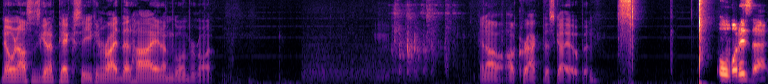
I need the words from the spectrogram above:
no one else is going to pick so you can ride that high and I'm going Vermont. And I'll I'll crack this guy open. Oh, what is that?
